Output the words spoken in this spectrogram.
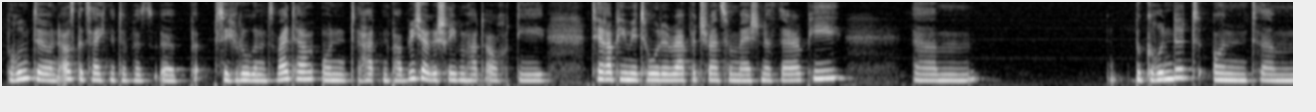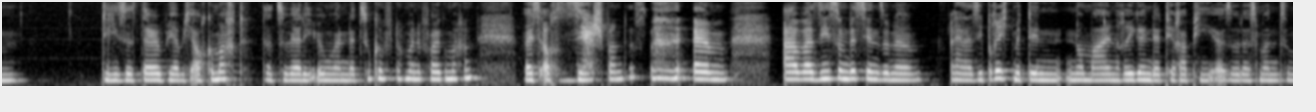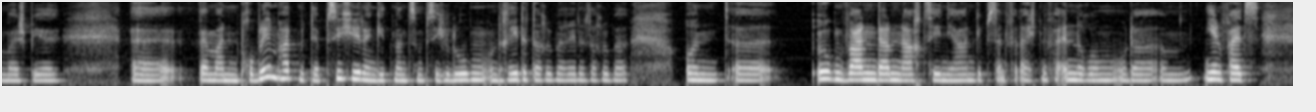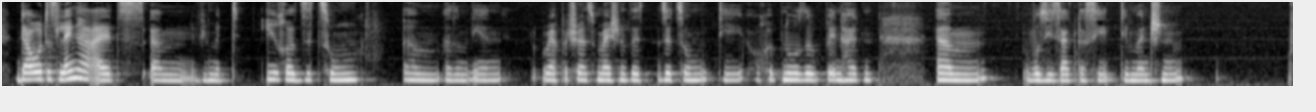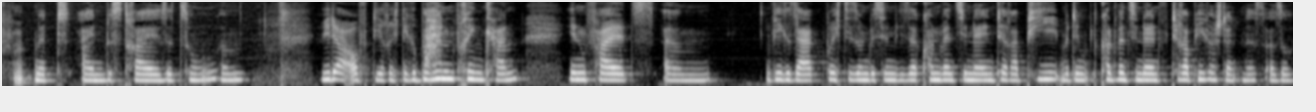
berühmte und ausgezeichnete äh, Psychologin und so weiter und hat ein paar Bücher geschrieben, hat auch die Therapiemethode Rapid Transformational Therapy ähm, begründet und ähm, diese Therapy habe ich auch gemacht. Dazu werde ich irgendwann in der Zukunft noch mal eine Folge machen, weil es auch sehr spannend ist. ähm, aber sie ist so ein bisschen so eine, äh, sie bricht mit den normalen Regeln der Therapie. Also, dass man zum Beispiel äh, wenn man ein Problem hat mit der Psyche, dann geht man zum Psychologen und redet darüber, redet darüber. Und äh, irgendwann dann nach zehn Jahren gibt es dann vielleicht eine Veränderung oder ähm, jedenfalls dauert es länger als ähm, wie mit ihrer Sitzung, ähm, also mit ihren Rapid Transformation Sitzungen, die auch Hypnose beinhalten, ähm, wo sie sagt, dass sie die Menschen mit ein bis drei Sitzungen ähm, wieder auf die richtige Bahn bringen kann. Jedenfalls, ähm, wie gesagt, bricht sie so ein bisschen mit dieser konventionellen Therapie, mit dem konventionellen Therapieverständnis. Also,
